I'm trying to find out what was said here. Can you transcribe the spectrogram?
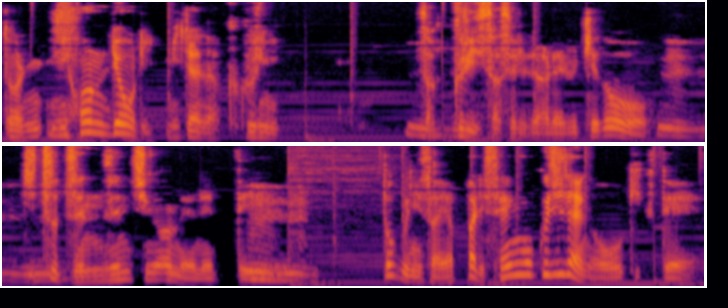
だから、日本料理みたいなくくりにうん。ざっくりさせられるけど、うんうんうん。実は全然違うんだよねっていう。うんうん特にさ、やっぱり戦国時代が大きくて、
